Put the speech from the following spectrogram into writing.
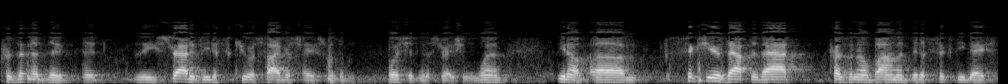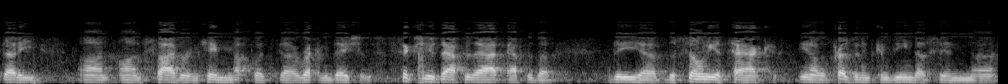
presented the, the the strategy to secure cyberspace with the Bush administration. When, you know, um, six years after that, President Obama did a 60-day study on on cyber and came up with uh, recommendations. Six years after that, after the the uh, the Sony attack, you know, the president convened us in uh,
